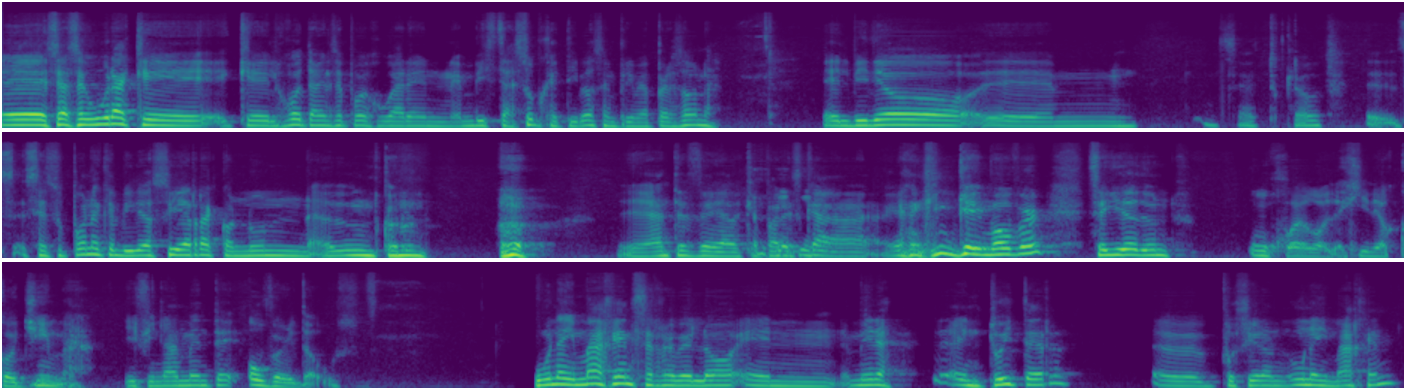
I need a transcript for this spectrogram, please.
Eh, se asegura que, el juego también se puede jugar en, vistas subjetivas, en primera persona. El video. Em, se, supone que el video cierra con un. con un eh, antes de que aparezca Game Over, seguido de un, un juego de Hideo Kojima. Y finalmente, Overdose. Una imagen se reveló en. Mira, en Twitter eh, pusieron una imagen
